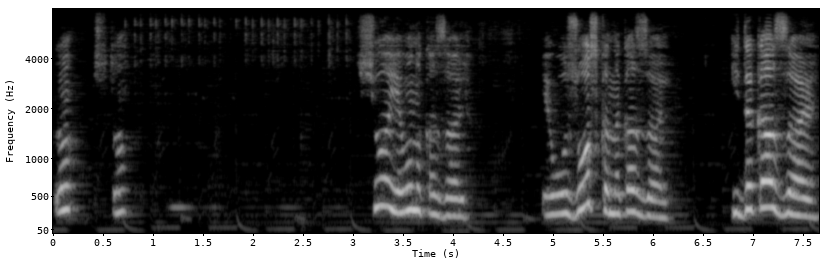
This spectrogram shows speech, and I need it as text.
Э, что? Все, его наказали. Его жестко наказали. И доказай,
